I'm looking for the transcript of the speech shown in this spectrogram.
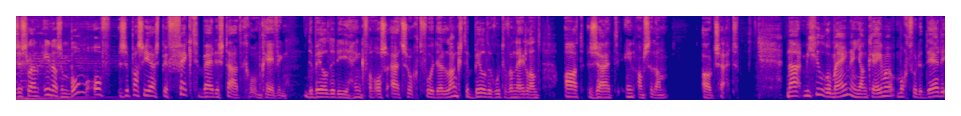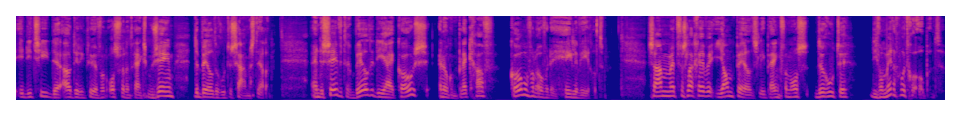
Ze slaan in als een bom of ze passen juist perfect bij de statige omgeving. De beelden die Henk van Os uitzocht voor de langste beeldenroute van Nederland... Art Zuid in Amsterdam Oud-Zuid. Na Michiel Romein en Jan Kremer mocht voor de derde editie... de oud-directeur van Os van het Rijksmuseum de beeldenroute samenstellen. En de 70 beelden die hij koos en ook een plek gaf... komen van over de hele wereld. Samen met verslaggever Jan Peels liep Henk van Os de route... die vanmiddag wordt geopend.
